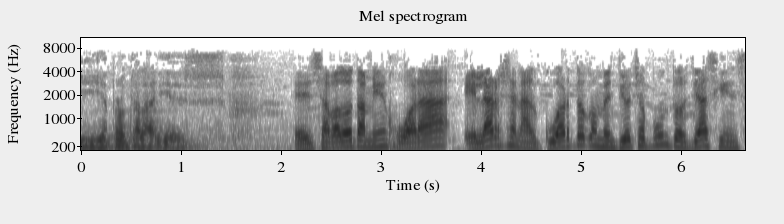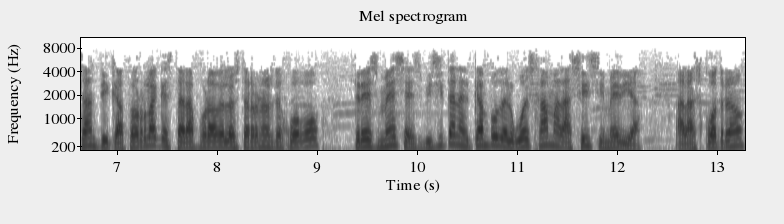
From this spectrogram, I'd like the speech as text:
i a prop de l'àrea és El sábado también jugará el Arsenal, cuarto con 28 puntos, ya sin Santi Cazorla, que estará fuera de los terrenos de juego tres meses. Visitan el campo del West Ham a las seis y media. A las cuatro,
